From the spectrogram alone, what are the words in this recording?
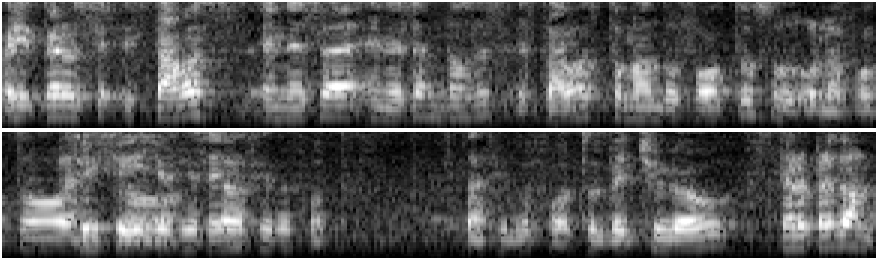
Oye, pero si- estabas en esa, en ese entonces, ¿estabas tomando fotos o, o la foto Sí, sí, entró- yo sí estaba haciendo fotos. Estaba haciendo fotos. De hecho, luego, Pero perdón,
